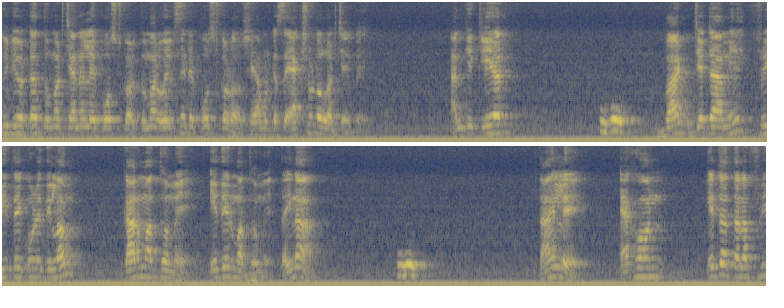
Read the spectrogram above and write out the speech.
ভিডিওটা তোমার চ্যানেলে পোস্ট কর তোমার ওয়েবসাইটে পোস্ট করো সে আমার কাছে একশো ডলার চাইবে। আমি কি ক্লিয়ার বাট যেটা আমি ফ্রিতে করে দিলাম কার মাধ্যমে? এদের মাধ্যমে তাই না? তাহলে এখন এটা তারা ফ্রি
